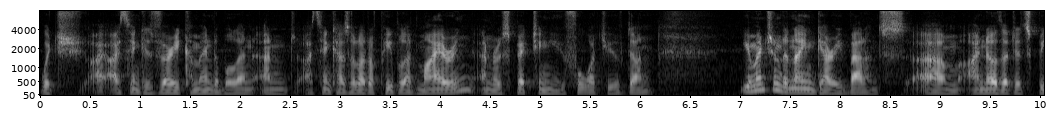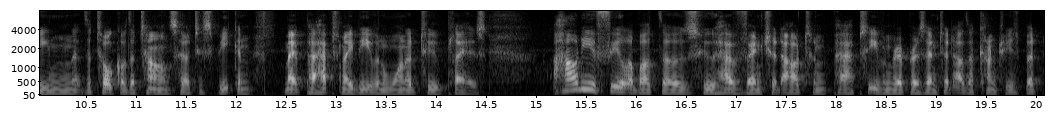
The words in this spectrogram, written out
which I, I, think is very commendable and, and I think has a lot of people admiring and respecting you for what you've done. You mentioned the name Gary Ballance. Um, I know that it's been the talk of the town, so to speak, and may, perhaps maybe even one or two players. How do you feel about those who have ventured out and perhaps even represented other countries, but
